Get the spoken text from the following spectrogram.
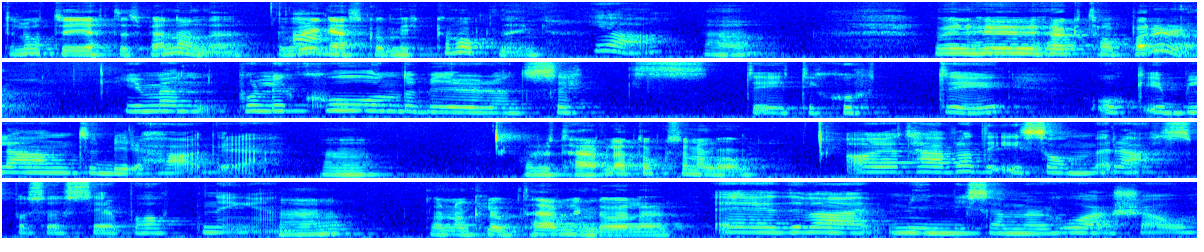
Det låter ju jättespännande. Det var ju Ja. ganska mycket hoppning. Ja. Ja. Men hur högt hoppar du då? ja, men på lektion då blir det runt 60 till 70 och ibland så blir det högre. Mm. Har du tävlat också någon gång? Ja, jag tävlade i somras på Sussir och på hoppningen. Mm. Var det någon klubbtävling då eller? Eh, Det var Mini Summer Horse Show.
